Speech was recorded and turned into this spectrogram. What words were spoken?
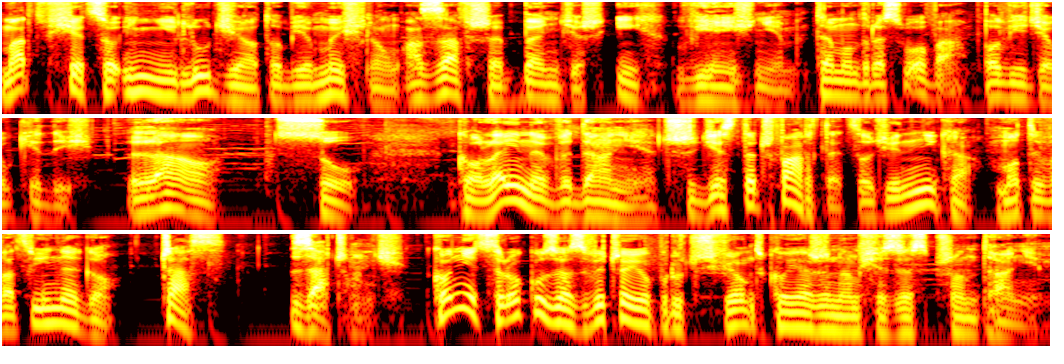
Martw się, co inni ludzie o tobie myślą, a zawsze będziesz ich więźniem. Te mądre słowa powiedział kiedyś Lao Tzu. Kolejne wydanie, 34. codziennika motywacyjnego. Czas zacząć. Koniec roku zazwyczaj oprócz świąt kojarzy nam się ze sprzątaniem,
